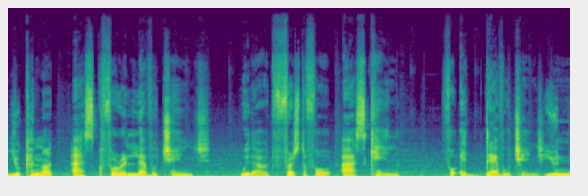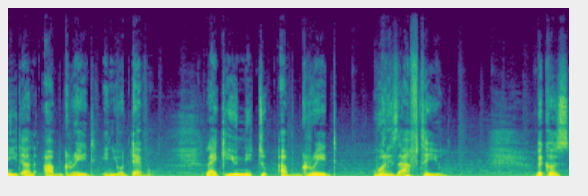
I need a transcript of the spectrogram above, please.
You cannot ask for a level change without, first of all, asking for a devil change. You need an upgrade in your devil. Like you need to upgrade what is after you. Because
